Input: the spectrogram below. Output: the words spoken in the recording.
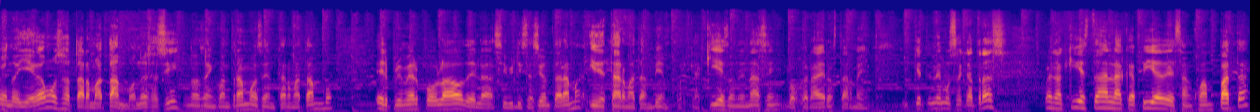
Bueno, llegamos a Tarmatambo, ¿no es así? Nos encontramos en Tarmatambo, el primer poblado de la civilización Tarama y de Tarma también, porque aquí es donde nacen los verdaderos tarmeños. ¿Y qué tenemos acá atrás? Bueno, aquí está la capilla de San Juan Pata,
